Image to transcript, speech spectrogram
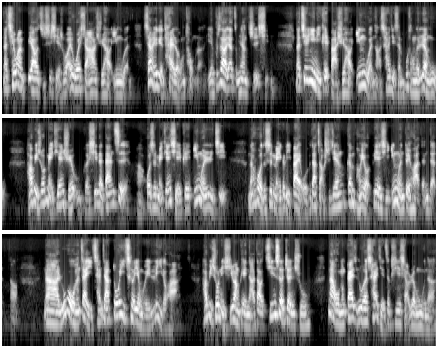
那千万不要只是写说，哎，我想要学好英文，这样有点太笼统了，也不知道要怎么样执行。那建议你可以把学好英文哈拆解成不同的任务，好比说每天学五个新的单字啊，或者每天写一篇英文日记，那或者是每个礼拜我们要找时间跟朋友练习英文对话等等啊。那如果我们再以参加多义测验为例的话，好比说，你希望可以拿到金色证书，那我们该如何拆解这些小任务呢？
